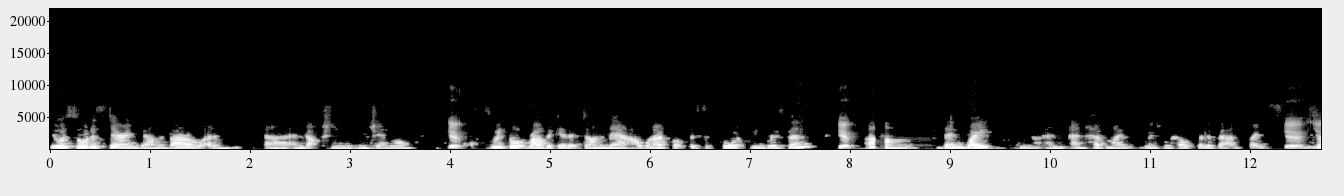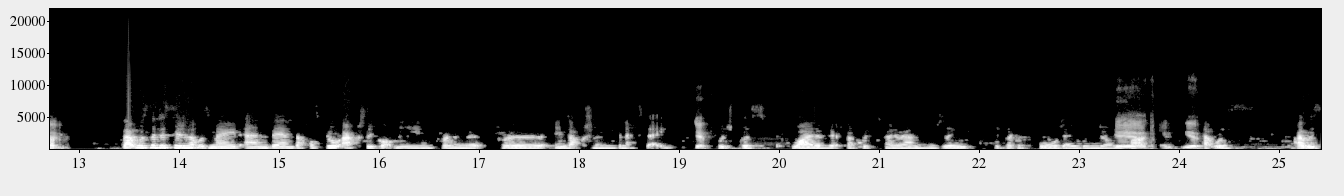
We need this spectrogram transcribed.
it were sort of staring down the barrel at an uh, induction in general. Yep. So we thought rather get it done now when I've got the support in Brisbane. Yep. Um, than wait you know, and, and have my mental health at a bad place yeah. so Yeah. that was the decision that was made, and then the hospital actually got me in for an, for induction the next day. Yep. Which was quite a, a quick turnaround. Usually it's like a four day window. Yeah. Okay. Yeah. That was I was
